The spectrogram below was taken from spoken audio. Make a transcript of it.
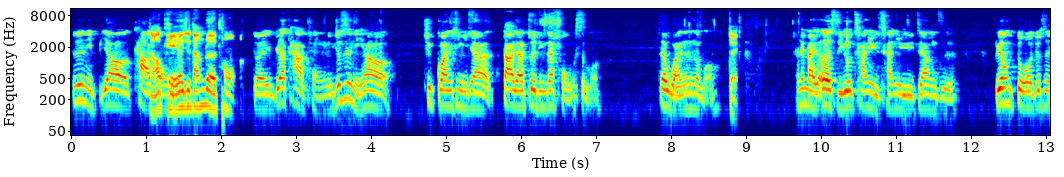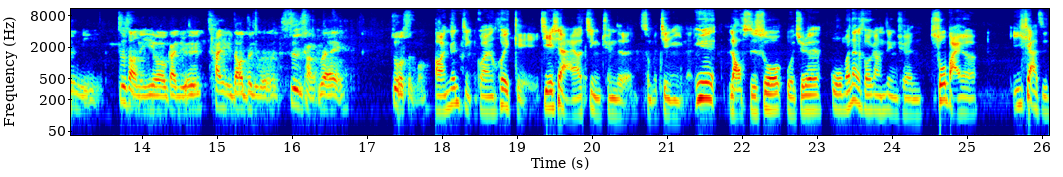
就是你不要踏空，然后赔了就当乐透。对，你不要踏空，你就是你要去关心一下大家最近在红什么，在玩什么。对，你买个二十 U 参与参与这样子，不用多，就是你至少你有感觉参与到这个市场在。做什么？保安跟警官会给接下来要进圈的人什么建议呢？因为老实说，我觉得我们那个时候刚进圈，说白了，一下子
